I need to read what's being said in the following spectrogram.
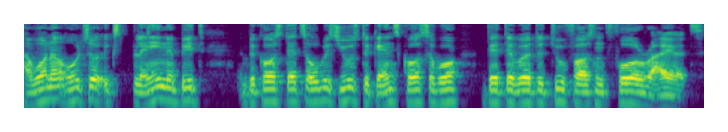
I want to also explain a bit because that's always used against Kosovo that there were the 2004 riots.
